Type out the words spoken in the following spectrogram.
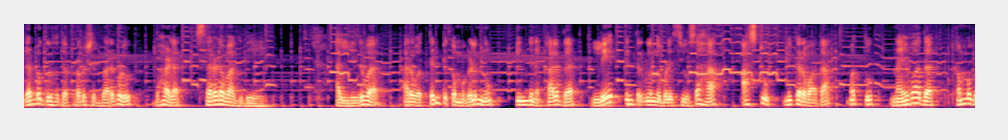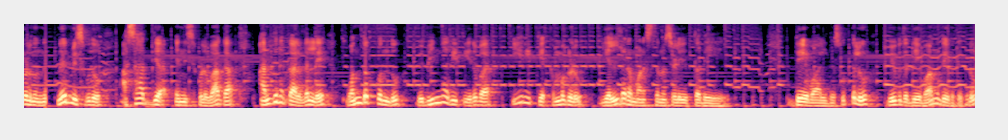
ಗರ್ಭಗೃಹದ ಪ್ರವೇಶ ದ್ವಾರಗಳು ಬಹಳ ಸರಳವಾಗಿದೆ. ಅಲ್ಲಿರುವ ಅರವತ್ತೆಂಟು ಕಂಬಗಳನ್ನು ಇಂದಿನ ಕಾಲದ ಲೇತ್ ಯಂತ್ರಗಳನ್ನು ಬಳಸಿಯೂ ಸಹ ಅಷ್ಟು ನಿಖರವಾದ ಮತ್ತು ನಯವಾದ ಕಂಬಗಳನ್ನು ನಿರ್ಮಿಸುವುದು ಅಸಾಧ್ಯ ಎನ್ನಿಸಿಕೊಳ್ಳುವಾಗ ಅಂದಿನ ಕಾಲದಲ್ಲೇ ಒಂದಕ್ಕೊಂದು ವಿಭಿನ್ನ ರೀತಿ ಇರುವ ಈ ರೀತಿಯ ಕಂಬಗಳು ಎಲ್ಲರ ಮನಸ್ಸನ್ನು ಸೆಳೆಯುತ್ತದೆ. ದೇವಾಲಯದ ಸುತ್ತಲೂ ವಿವಿಧ ದೇವಾನುದೇವತೆಗಳು,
